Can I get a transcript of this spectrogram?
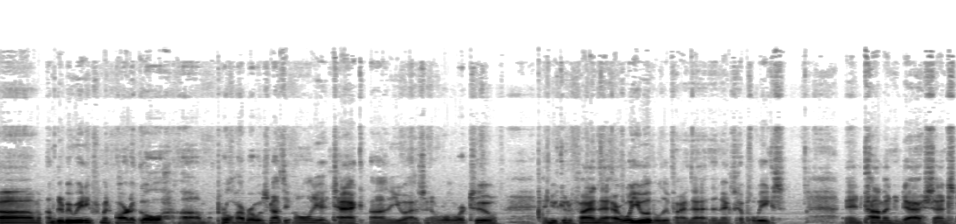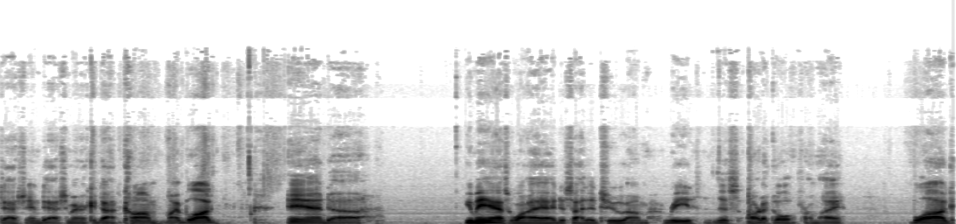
Um, I'm going to be reading from an article. Um, Pearl Harbor was not the only attack on the U.S. in World War II, and you can find that, or will you be able to find that in the next couple of weeks in common-sense-and-america.com, my blog. And uh, you may ask why I decided to um, read this article from my blog.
